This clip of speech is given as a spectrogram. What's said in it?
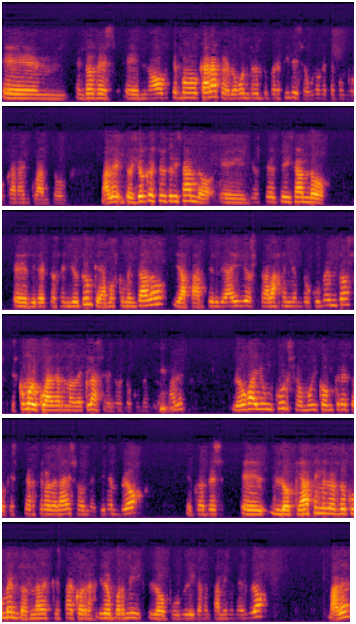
Eh, entonces, eh, no te pongo cara, pero luego entro en tu perfil y seguro que te pongo cara en cuanto, ¿vale? Entonces, yo que estoy utilizando, eh, yo estoy utilizando eh, directos en YouTube, que ya hemos comentado, y a partir de ahí ellos trabajan en documentos, es como el cuaderno de clase en los documentos, ¿vale? Luego hay un curso muy concreto que es tercero de la ESO, donde tienen blog, entonces, eh, lo que hacen en los documentos, una vez que está corregido por mí, lo publican también en el blog, ¿vale?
